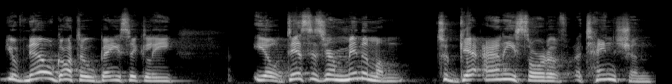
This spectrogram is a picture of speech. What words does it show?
you've now got to basically, you know, this is your minimum to get any sort of attention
